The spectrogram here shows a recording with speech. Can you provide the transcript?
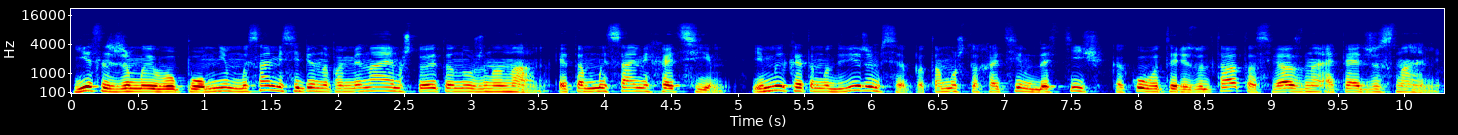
Если же мы его помним, мы сами себе напоминаем, что это нужно нам, это мы сами хотим. И мы к этому движемся, потому что хотим достичь какого-то результата, связанного опять же с нами.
